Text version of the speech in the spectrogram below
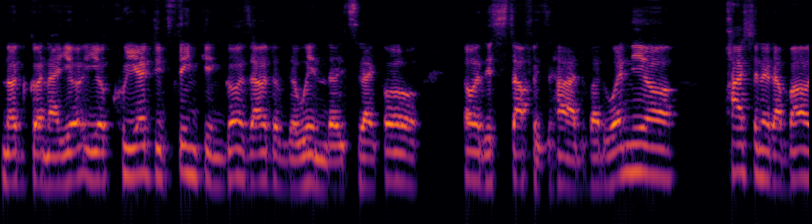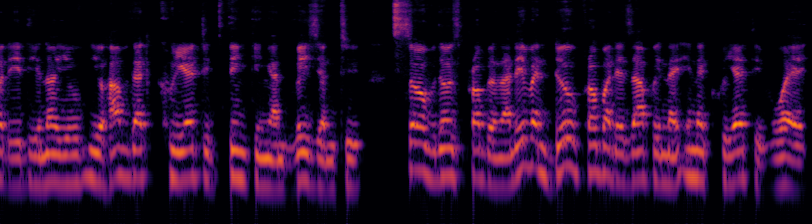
not gonna your your creative thinking goes out of the window it's like oh oh this stuff is hard but when you're passionate about it you know you you have that creative thinking and vision to solve those problems and even do properties up in a in a creative way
